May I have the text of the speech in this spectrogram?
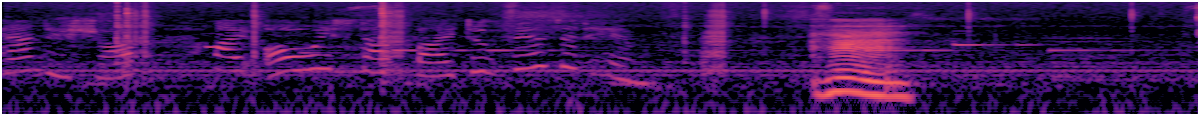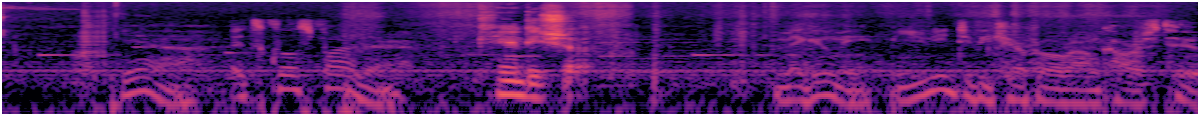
candy shop, I always stop by to visit him. Hmm. Yeah, it's close by there. Candy shop. Megumi, you need to be careful around cars too.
